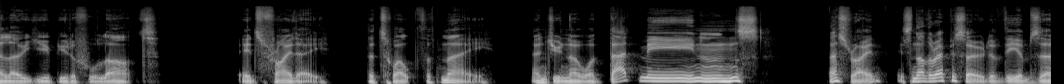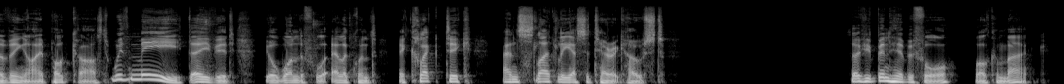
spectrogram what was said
Hello, you beautiful lot. It's Friday, the 12th of May, and you know what that means. That's right, it's another episode of the Observing I podcast with me, David, your wonderful, eloquent, eclectic, and slightly esoteric host. So if you've been here before, welcome back.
